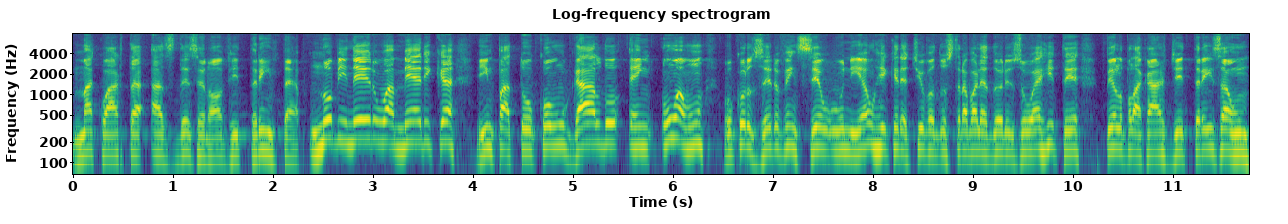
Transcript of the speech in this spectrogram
na quarta às 19h30. No Mineiro, América empatou com o Galo em 1 a 1. O Cruzeiro venceu União Recreativa dos Trabalhadores, o RT, pelo placar de 3 a 1.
